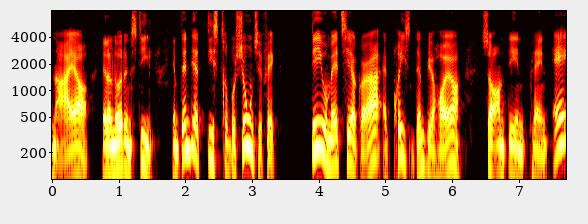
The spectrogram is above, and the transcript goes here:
25.000 ejere, eller noget af den stil, jamen den der distributionseffekt, det er jo med til at gøre, at prisen den bliver højere. Så om det er en plan A,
